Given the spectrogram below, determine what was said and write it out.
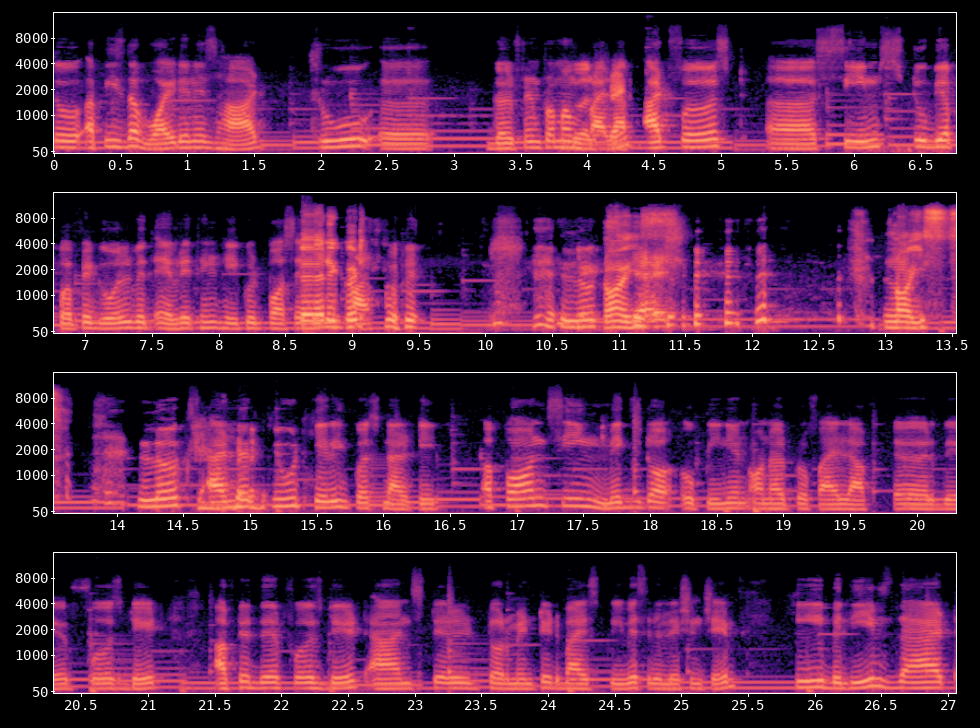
तो appease the void in his heart through uh, girlfriend from a Girlfriend. at first uh, seems to be a perfect girl with everything he could possibly Very good. looks Nice. Nice looks and a cute caring personality upon seeing mixed opinion on her profile after their first date after their first date and still tormented by his previous relationship he believes that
